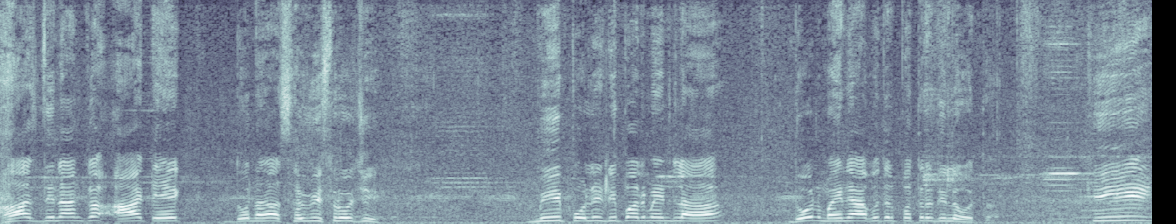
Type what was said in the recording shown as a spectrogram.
आज दिनांक आठ एक दोन हजार सव्वीस रोजी मी पोलीस डिपार्टमेंटला दोन महिन्या अगोदर पत्र दिलं होतं की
